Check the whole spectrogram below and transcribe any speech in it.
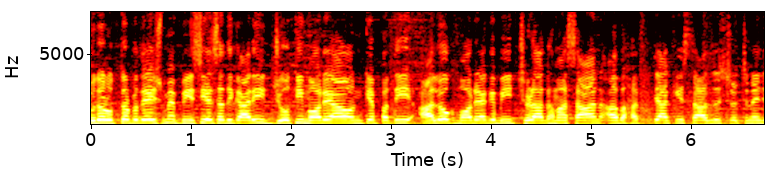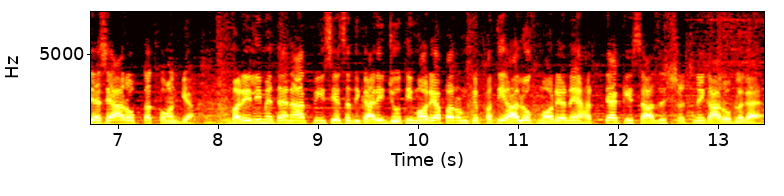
उधर उत्तर प्रदेश में पीसीएस अधिकारी ज्योति मौर्य और उनके पति आलोक मौर्य के बीच छिड़ा घमासान अब हत्या की साजिश रचने जैसे आरोप तक पहुँच गया। बरेली में तैनात पीसीएस अधिकारी ज्योति मौर्य पर उनके पति आलोक मौर्य ने हत्या की साजिश रचने का आरोप लगाया।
